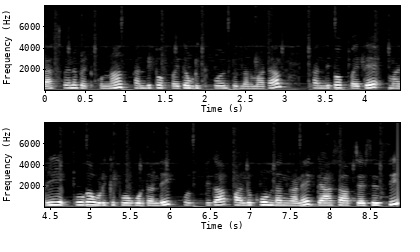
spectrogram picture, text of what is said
గ్యాస్ పైన పెట్టుకున్న కందిపప్పు అయితే ఉడికిపోయి ఉంటుందన్నమాట. కందిపప్పు అయితే మరీ ఎక్కువగా ఉడికిపోకూడదండి. కొద్దిగా పలుకు ఉండంగానే గ్యాస్ ఆఫ్ చేసేసి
